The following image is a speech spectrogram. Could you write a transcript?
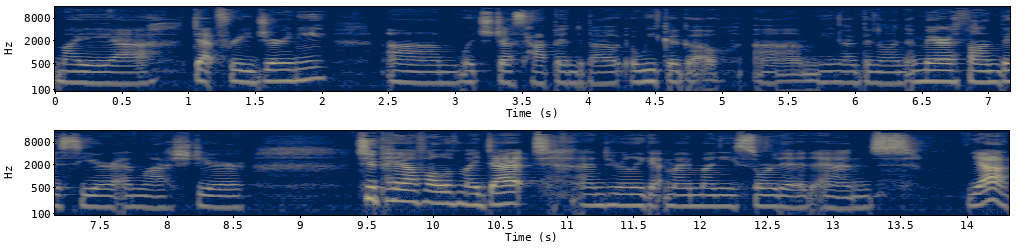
my uh, debt free journey, um, which just happened about a week ago. Um, you know, I've been on a marathon this year and last year to pay off all of my debt and to really get my money sorted. And yeah,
